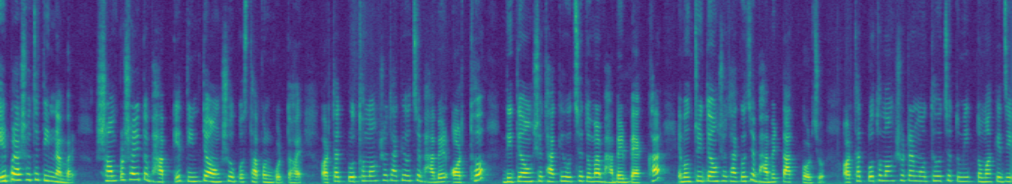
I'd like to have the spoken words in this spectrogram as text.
এরপর আসা হচ্ছে তিন নাম্বার। সম্প্রসারিত ভাবকে তিনটে অংশ উপস্থাপন করতে হয়। অর্থাৎ প্রথম অংশ থাকে হচ্ছে ভাবের অর্থ, দ্বিতীয় অংশ থাকে হচ্ছে তোমার ভাবের ব্যাখ্যা, এবং তৃতীয় অংশ থাকে হচ্ছে ভাবের তাৎপর্য। অর্থাৎ প্রথম অংশটার মধ্যে হচ্ছে তুমি তোমাকে যে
